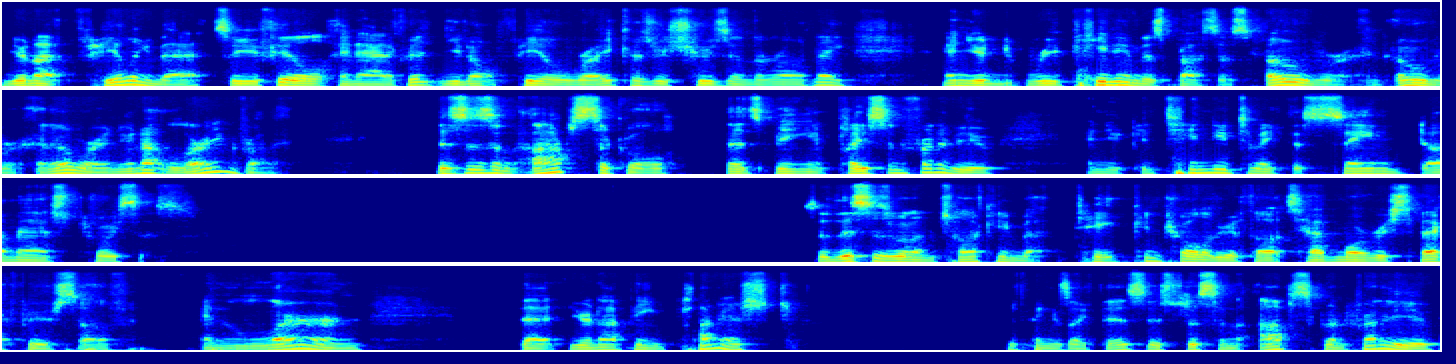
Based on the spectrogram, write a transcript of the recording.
you're not feeling that. So you feel inadequate. You don't feel right because you're choosing the wrong thing. And you're repeating this process over and over and over, and you're not learning from it. This is an obstacle that's being placed in front of you, and you continue to make the same dumbass choices. So, this is what I'm talking about. Take control of your thoughts, have more respect for yourself, and learn that you're not being punished for things like this. It's just an obstacle in front of you.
